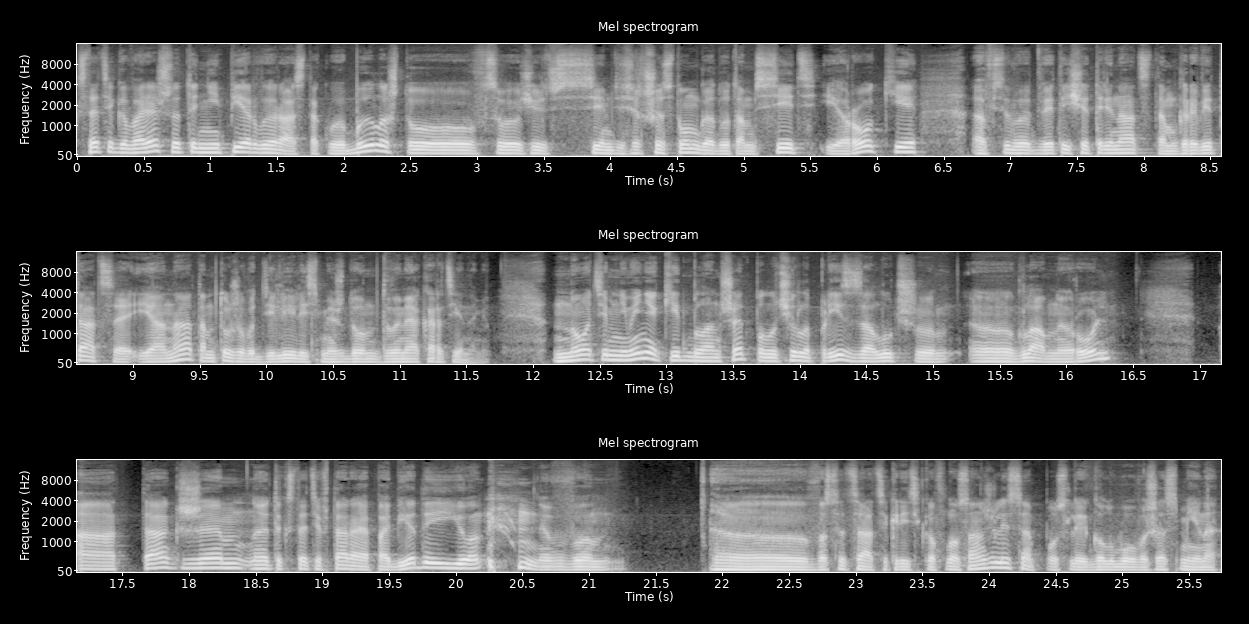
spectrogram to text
Кстати, говорят, что это не первый раз такое было, что в свою очередь в 1976 году там «Сеть» и «Рокки», а в 2013 «Гравитация» и «Она» там тоже вот делились между двумя картинами. Но, тем не менее, Кейт Бланшет получила приз приз за лучшую э, главную роль. А также, ну, это, кстати, вторая победа ее в в Ассоциации критиков Лос-Анджелеса после «Голубого жасмина».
